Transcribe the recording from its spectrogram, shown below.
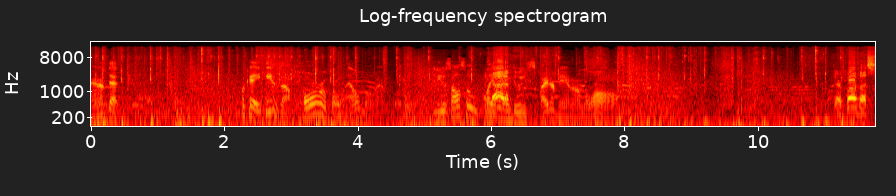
And I'm dead. Okay, he has a horrible Elmo emblem. And he was also, like, doing Spider-Man on the wall. They're above us.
